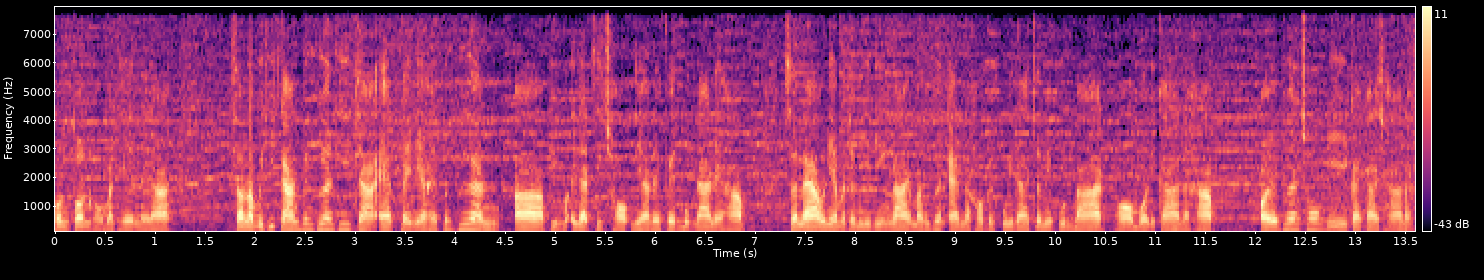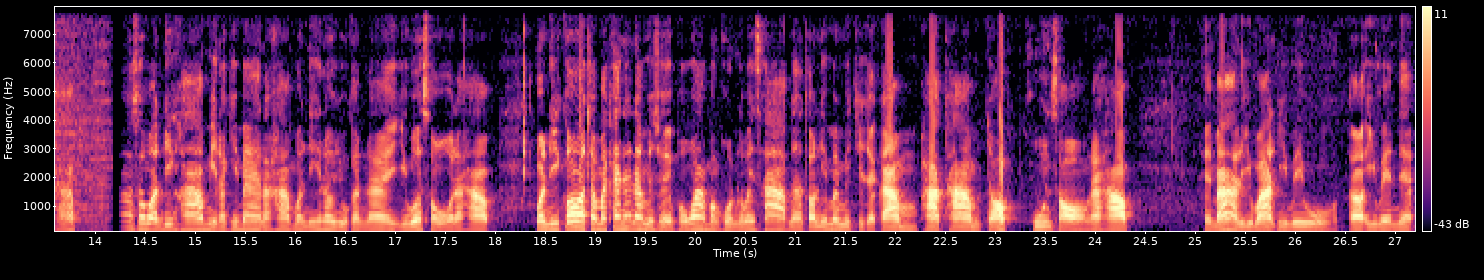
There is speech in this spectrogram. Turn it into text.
ต้นๆของประเทศเลยนะสำหรับวิธีการเพื่อนๆที่จะแอดไปเนี่ยให้เพื่อนๆอ่าพิมพ์ e l a s t i c Shop เนี่ยใน Facebook ได้เลยครับ เสร็จแล้วเนี่ยมันจะมีลิงก์ไลน์มาเพื่อนๆแอดแล้วเข้าไปคุยได้จะมีคุณบาสพร้อมบริการนะครับขอให้เพื่อนๆโชคดีกับกาชานะครับสวัสดีครับหมีลักกี้แบนะครับ วันนี้เราอยู่กันใน e v e r s o นะครับ วันนี้ก็จะมาแค่แนะนำเฉยๆเพราะว่าบางคนก็ไม่ทราบนะ ตอนนี้มันมีกิจกรรมพาร์ทไทม์จ็อบคูณ 2 นะครับ เห็นป่ะรีวาร์ดอีวิวเอ่ออีเวนต์เนี่ย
